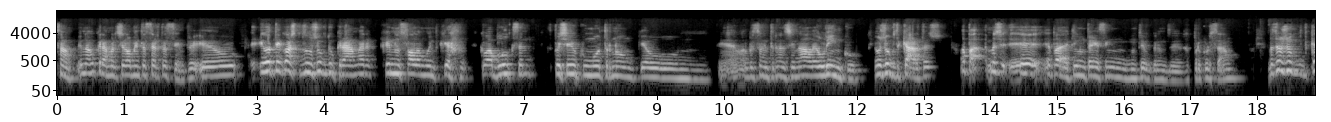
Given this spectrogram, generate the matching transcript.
São, não, o Kramer geralmente acerta sempre. Eu, eu até gosto de um jogo do Kramer que não se fala muito, que é, que é o Abluxen, depois saiu com um outro nome, que é o é uma versão internacional, é o Linko. É um jogo de cartas. Opa, mas é, epá, aquilo não tem assim, não teve grande repercussão. Mas é um jogo de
